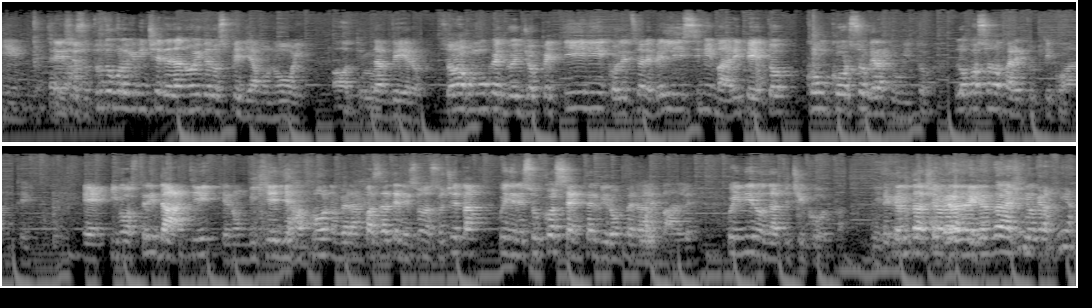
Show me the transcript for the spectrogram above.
niente. Cioè, nel Esatto. senso, tutto quello che vincete da noi ve lo spediamo noi. Ottimo. Davvero. Sono comunque due gioppettini, collezione bellissimi, ma ripeto, concorso gratuito. Lo possono fare tutti quanti. E i vostri dati, che non vi chiediamo, non verranno passati a nessuna società, quindi nessun call center vi romperà le balle. Quindi non dateci colpa. È caduta la scenografia. È caduta la scenografia.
